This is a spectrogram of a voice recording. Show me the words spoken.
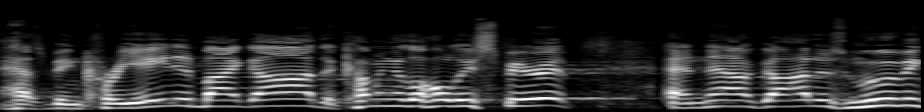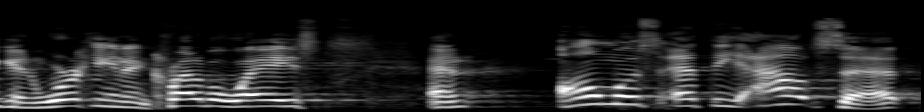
has been created by God, the coming of the Holy Spirit, and now God is moving and working in incredible ways. And almost at the outset,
